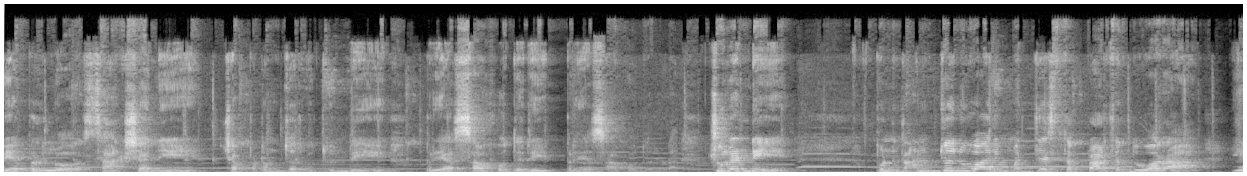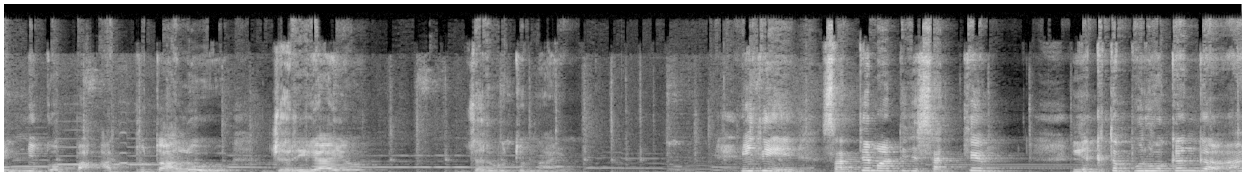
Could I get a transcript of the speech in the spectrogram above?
పేపర్లో సాక్ష్యాన్ని చెప్పడం జరుగుతుంది. ప్రియ సహోదరి ప్రియ సహోదరు చూడండి. పునీత అంతోని వారి మధ్యస్థ ప్రార్థన ద్వారా ఎన్ని గొప్ప అద్భుతాలు జరిగాయో జరుగుతున్నాయో. ఇది సత్యం అంటే సత్యం. లిఖితపూర్వకంగా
